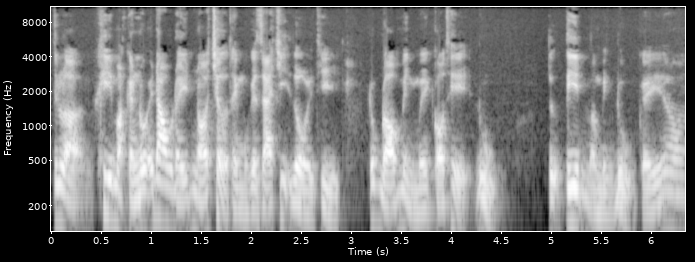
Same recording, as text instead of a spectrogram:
tức là khi mà cái nỗi đau đấy nó trở thành một cái giá trị rồi thì lúc đó mình mới có thể đủ tự tin và mình đủ cái ờ,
